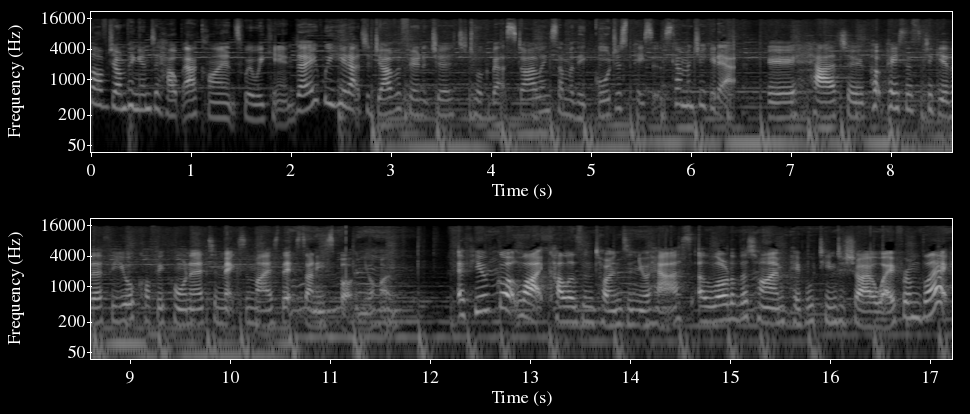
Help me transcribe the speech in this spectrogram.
love jumping in to help our clients where we can. Today we head out to Java Furniture to talk about styling some of their gorgeous pieces. Come and check it out. How to put pieces together for your coffee corner to maximise that sunny spot in your home. If you've got light colours and tones in your house, a lot of the time people tend to shy away from black.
